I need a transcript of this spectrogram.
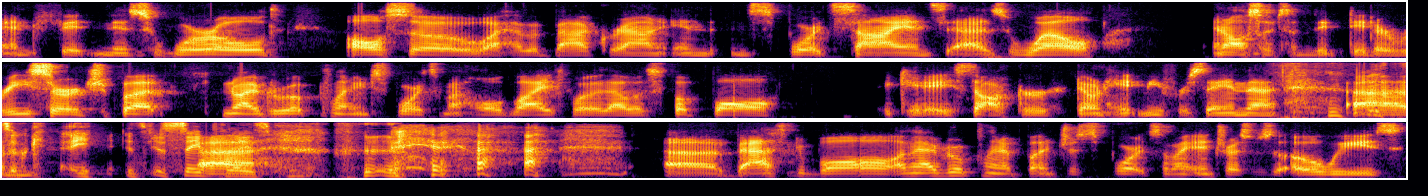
and fitness world. Also, I have a background in, in sports science as well, and also some data research. But you know, I grew up playing sports my whole life, whether that was football, aka soccer. Don't hate me for saying that. Um, it's okay. It's safe uh, place. uh, basketball. I mean, I grew up playing a bunch of sports, so my interest was always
